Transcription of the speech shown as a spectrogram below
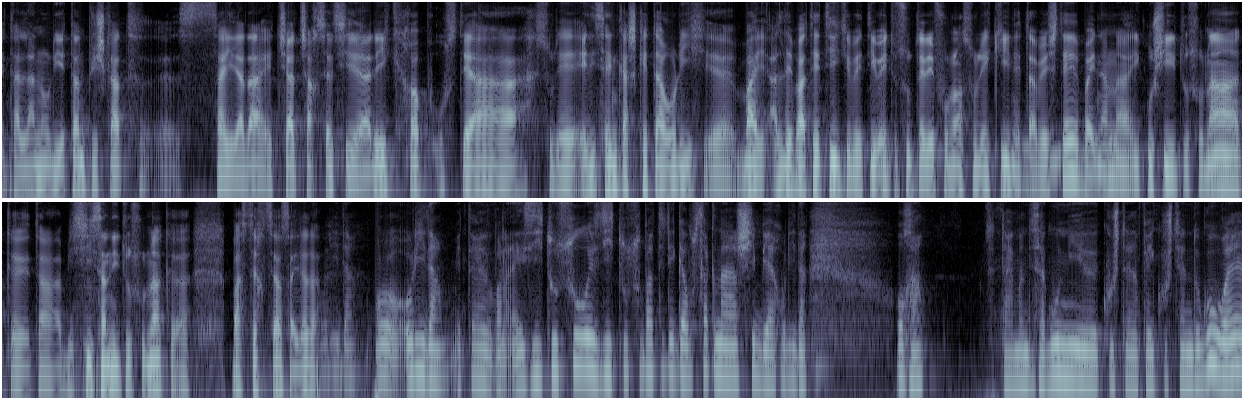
Eta lan horietan pixkat eh, zaila da, etxat txartzen zidearik, hop, ustea zure edizain kasketa hori, eh, bai, alde batetik beti baituzu telefonoa zurekin eta beste, baina ikusi dituzunak eta bizi izan dituzunak, eh, baztertzea zaila da. Hori da, hori da, eta voilà, ez dituzu, ez dituzu bat ere gauzak nahasi behar, hori da. Hora, Eta eman dizagun ni ikusten, fe ikusten dugu, eh?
